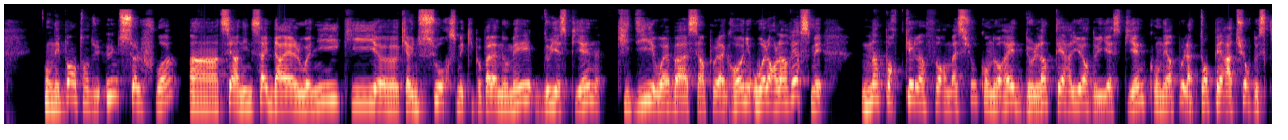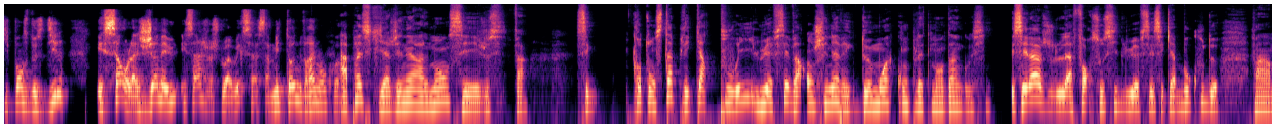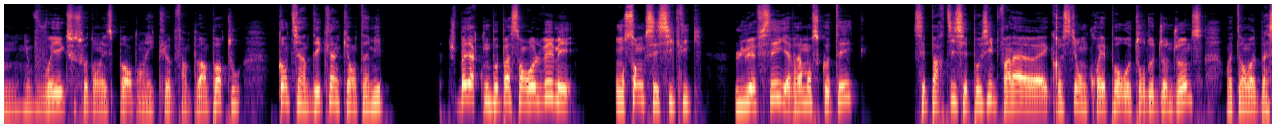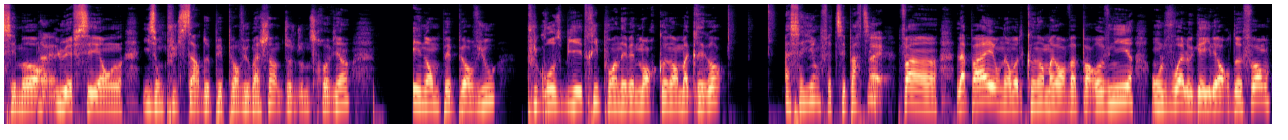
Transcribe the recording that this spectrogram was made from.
on n'est pas entendu une seule fois un, un inside d'Ariel Wani qui, euh, qui a une source mais qui peut pas la nommer, de ESPN, qui dit ouais bah c'est un peu la grogne, ou alors l'inverse, mais n'importe quelle information qu'on aurait de l'intérieur de ESPN, qu'on ait un peu la température de ce qu'ils pensent de ce deal, et ça on l'a jamais eu, et ça je dois avouer que ça, ça m'étonne vraiment quoi. Après ce qu'il y a généralement c'est, je enfin, c'est quand on se tape les cartes pourries, l'UFC va enchaîner avec deux mois complètement dingues aussi. Et c'est là la force aussi de l'UFC, c'est qu'il y a beaucoup de... Enfin, vous voyez que ce soit dans les sports, dans les clubs, enfin peu importe où, quand il y a un déclin qui est entamé, je veux pas dire qu'on peut pas s'en relever, mais on sent que c'est cyclique. L'UFC, il y a vraiment ce côté, c'est parti, c'est possible. Enfin là, euh, avec Rusty, on croyait pas au retour de John Jones. On était en mode, bah c'est mort. L'UFC, ils ont plus de stars de pay-per-view machin. John Jones revient. Énorme pay-per-view. Plus grosse billetterie pour un événement hors Conor McGregor ah ça y est en fait c'est parti. Enfin là pareil on est en mode Conor McGregor va pas revenir, on le voit le gars il est hors de forme.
